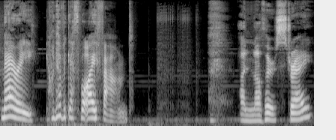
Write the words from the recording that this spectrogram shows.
Mary, you'll never guess what I found. Another stray?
